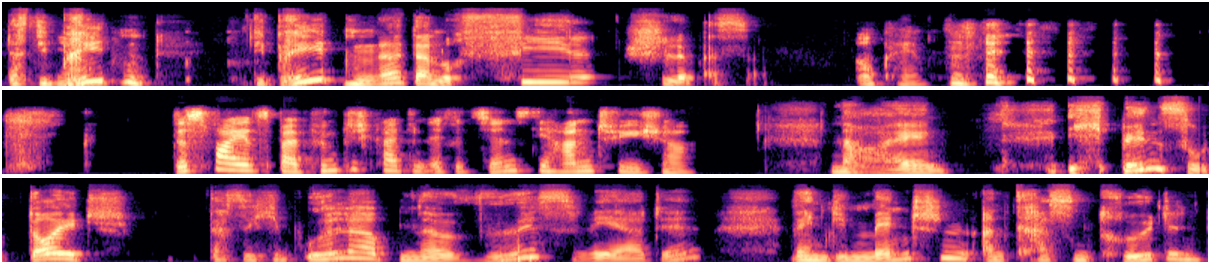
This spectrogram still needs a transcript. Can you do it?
dass die Ja. Briten, die Briten, ne, dann noch viel schlimmer sind. Okay. Das war jetzt bei Pünktlichkeit und Effizienz die Handtücher. Nein, ich bin so deutsch, dass ich im Urlaub nervös werde, wenn die Menschen an Kassen trödeln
